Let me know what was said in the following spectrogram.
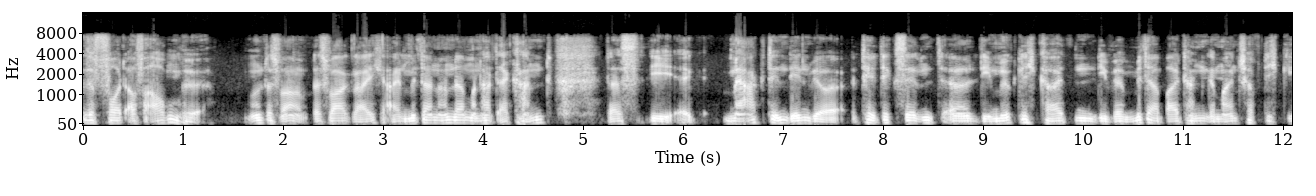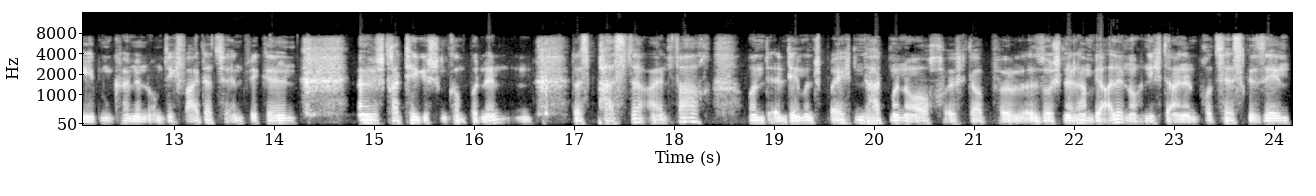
sofort auf Augenhöhe. Und das war, das war gleich ein Miteinander. Man hat erkannt, dass die äh, Märkte, in denen wir tätig sind, äh, die Möglichkeiten, die wir Mitarbeitern gemeinschaftlich geben können, um sich weiterzuentwickeln, äh, strategischen Komponenten, das passte einfach und äh, dementsprechend hat man auch, ich glaube, so schnell haben wir alle noch nicht einen Prozess gesehen,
